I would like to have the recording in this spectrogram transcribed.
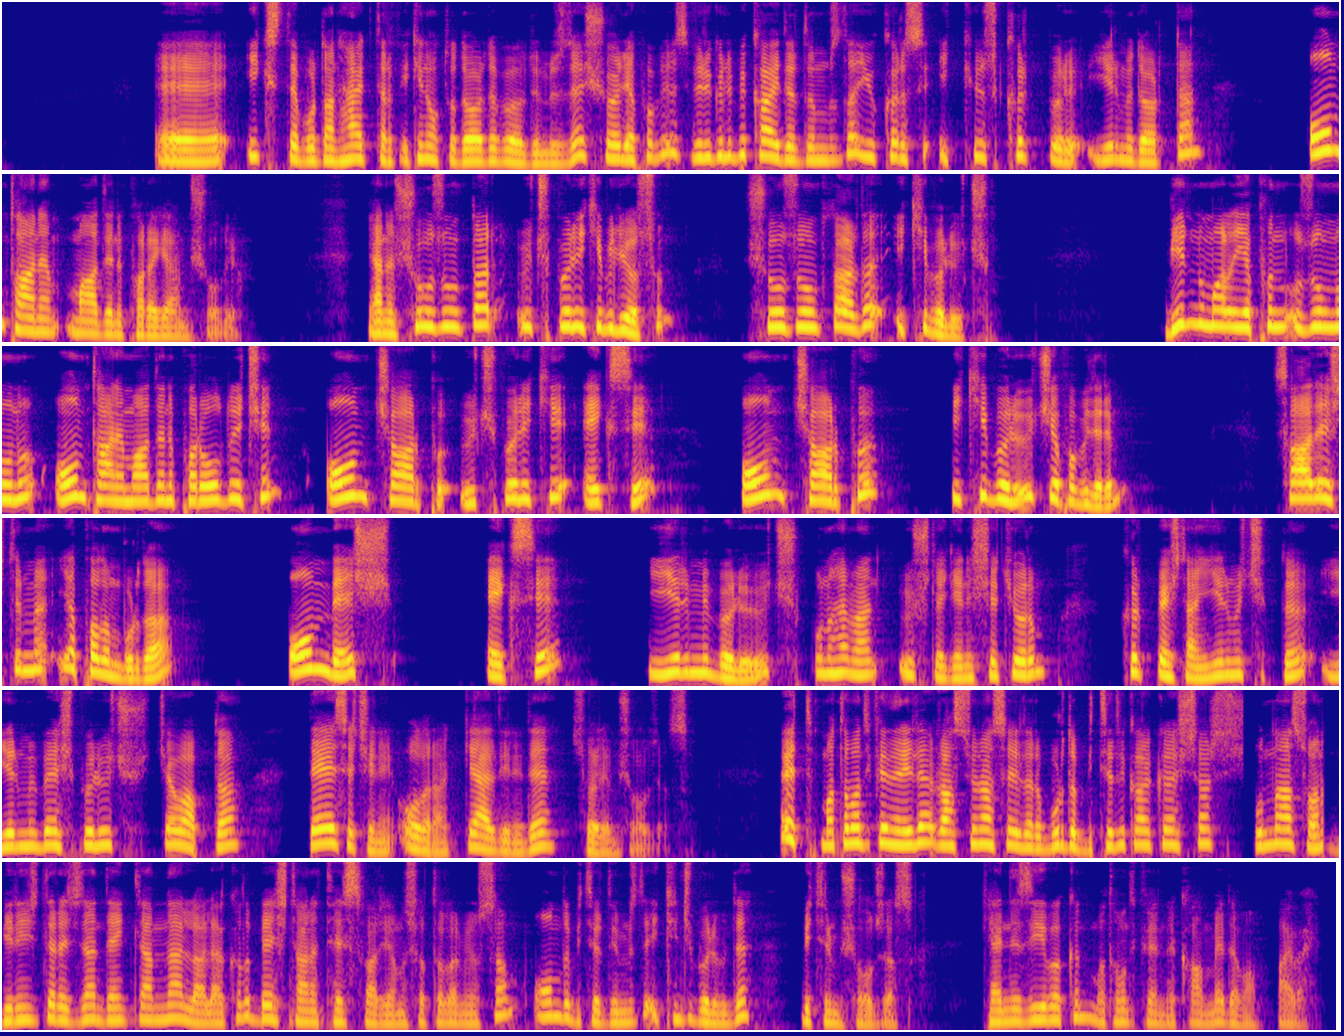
Ee, x de buradan her taraf 2.4'e böldüğümüzde şöyle yapabiliriz. Virgülü bir kaydırdığımızda yukarısı 240 bölü 24'ten 10 tane madeni para gelmiş oluyor. Yani şu uzunluklar 3 bölü 2 biliyorsun. Şu uzunluklar da 2 bölü 3. Bir numaralı yapının uzunluğunu 10 tane madeni para olduğu için 10 çarpı 3 bölü 2 eksi 10 çarpı 2 bölü 3 yapabilirim. Sadeleştirme yapalım burada. 15 eksi 20 bölü 3. Bunu hemen 3 ile genişletiyorum. 45'ten 20 çıktı. 25 bölü 3 cevap da D seçeneği olarak geldiğini de söylemiş olacağız. Evet matematik feneriyle rasyonel sayıları burada bitirdik arkadaşlar. Bundan sonra birinci dereceden denklemlerle alakalı 5 tane test var yanlış hatırlamıyorsam. Onu da bitirdiğimizde ikinci bölümü de bitirmiş olacağız. Kendinize iyi bakın. Matematik feneriyle kalmaya devam. Bay bay.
